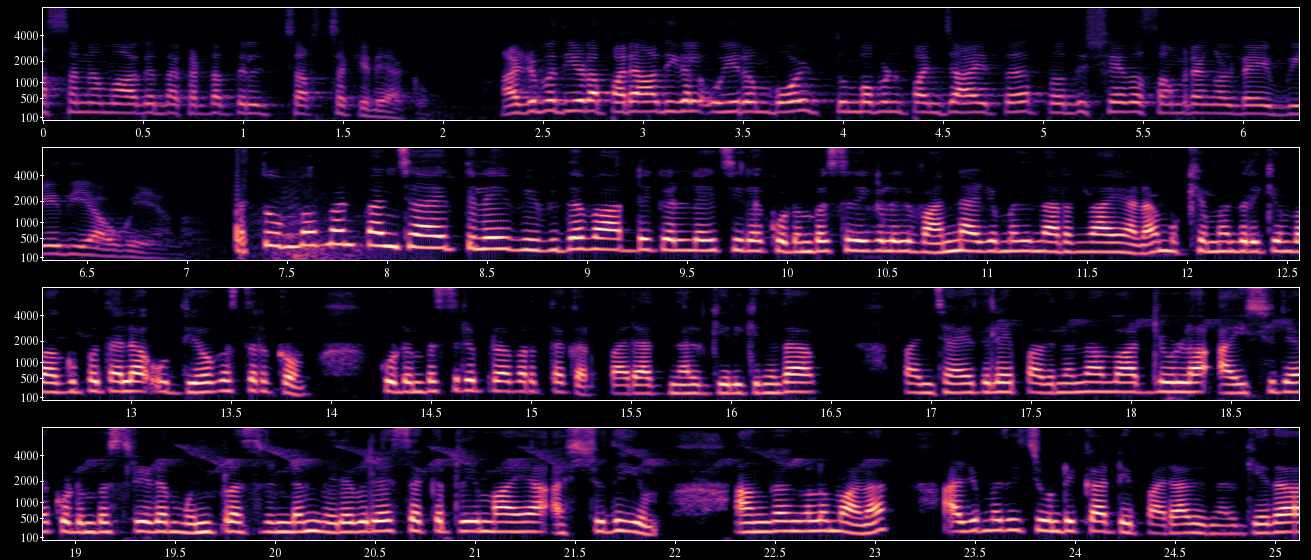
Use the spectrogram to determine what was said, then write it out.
ആസന്നമാകുന്ന ഘട്ടത്തിൽ ചർച്ചയ്ക്കിടയാക്കും അഴിമതിയുടെ പരാതികൾ ഉയരുമ്പോൾ തുമ്പമൺ പഞ്ചായത്ത് പ്രതിഷേധ സമരങ്ങളുടെ വേദിയാവുകയാണ്. തുമ്പമൺ പഞ്ചായത്തിലെ വിവിധ വാർഡുകളിലെ ചില കുടുംബശ്രീകളിൽ വൻ അഴിമതി നടന്നതായാണ് മുഖ്യമന്ത്രിക്കും വകുപ്പ് തല ഉദ്യോഗസ്ഥർക്കും കുടുംബശ്രീ പ്രവർത്തകർ പരാതി നൽകിയിരിക്കുന്നത്. പഞ്ചായത്തിലെ പതിനൊന്നാം വാർഡിലുള്ള ഐശ്വര്യ കുടുംബശ്രീയുടെ മുൻ പ്രസിഡന്റും നിലവിലെ സെക്രട്ടറിയുമായ അശ്വതിയും അംഗങ്ങളുമാണ് അഴിമതി ചൂണ്ടിക്കാട്ടി പരാതി നൽകിയത്.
